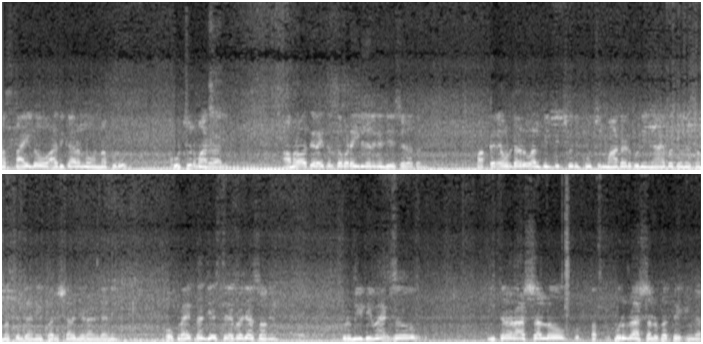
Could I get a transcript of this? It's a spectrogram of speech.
ఆ స్థాయిలో అధికారంలో ఉన్నప్పుడు కూర్చుని మాట్లాడాలి. అమరావతి రైతులతో కూడా ఈ విధంగా చేశాడు అతను. పక్కనే ఉంటారు వాళ్ళు పిలిపించుకుని కూర్చుని మాట్లాడుకుని న్యాయబద్ధమైన సమస్యలు కానీ పరిష్కారం చేయడానికి కానీ ఓ ప్రయత్నం చేస్తేనే ప్రజాస్వామ్యం. ఇప్పుడు మీ డిమాండ్స్ ఇతర రాష్ట్రాల్లో పొరుగు రాష్ట్రాల్లో ప్రత్యేకంగా.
